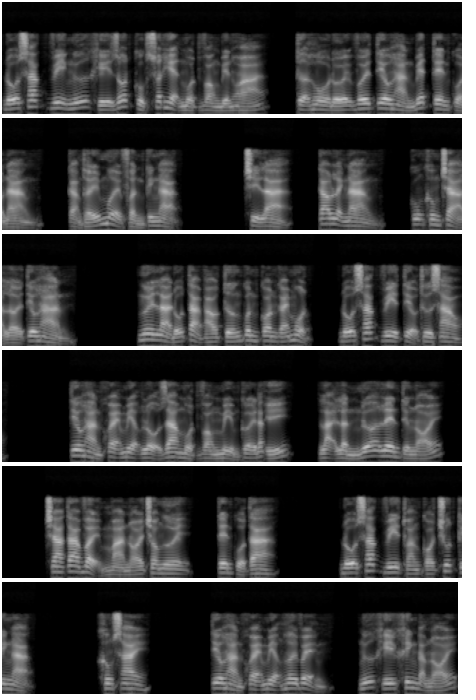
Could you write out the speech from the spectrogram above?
Đỗ sắc vi ngữ khí rốt cục xuất hiện một vòng biến hóa, tựa hồ đối với tiêu hàn biết tên của nàng, cảm thấy mười phần kinh ngạc. Chỉ là, cao lệnh nàng, cũng không trả lời tiêu hàn. Ngươi là đỗ tạp áo tướng quân con gái một, đỗ sắc vi tiểu thư sao? Tiêu hàn khỏe miệng lộ ra một vòng mỉm cười đắc ý, lại lần nữa lên tiếng nói. Cha ta vậy mà nói cho ngươi, tên của ta. Đỗ sắc vi thoáng có chút kinh ngạc. Không sai. Tiêu hàn khỏe miệng hơi vện, ngữ khí khinh đạm nói,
